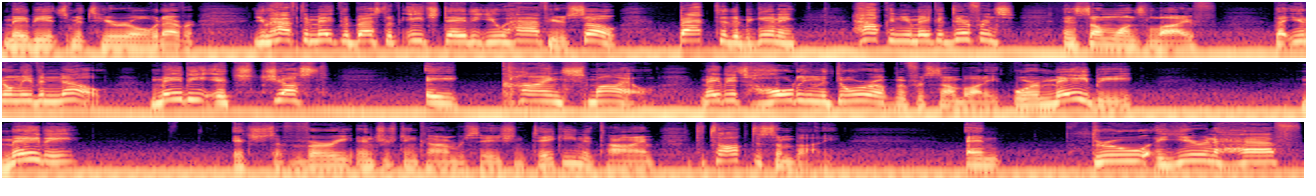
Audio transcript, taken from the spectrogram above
Maybe it's material, whatever. You have to make the best of each day that you have here. So, back to the beginning, how can you make a difference in someone's life that you don't even know? Maybe it's just a kind smile. Maybe it's holding the door open for somebody. Or maybe, maybe It's just a very interesting conversation, taking the time to talk to somebody. And through a year and a half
